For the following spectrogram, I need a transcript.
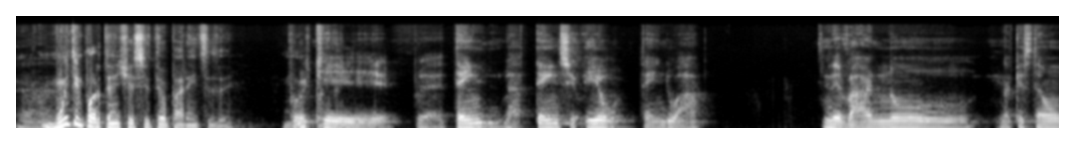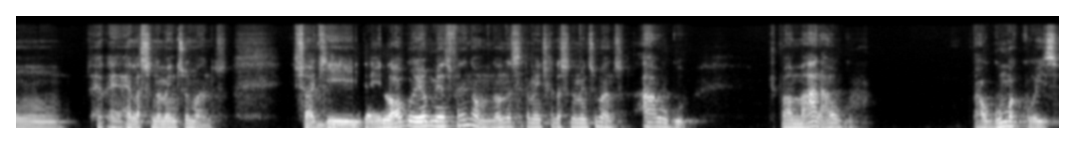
Ah, Muito importante esse teu parênteses aí. Muito porque importante. tem, tem eu tendo a levar no, na questão é, relacionamentos humanos. Só que uhum. daí logo eu mesmo falei, não, não necessariamente relacionamentos humanos, algo. Tipo, amar algo. Alguma coisa,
